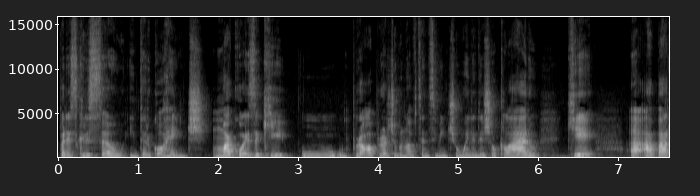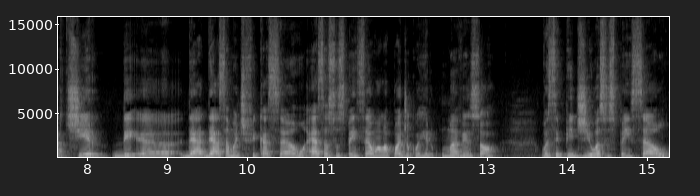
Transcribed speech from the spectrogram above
prescrição intercorrente. Uma coisa que o, o próprio artigo 921 ele deixou claro que a, a partir de, uh, de, dessa modificação, essa suspensão ela pode ocorrer uma vez só você pediu a suspensão,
